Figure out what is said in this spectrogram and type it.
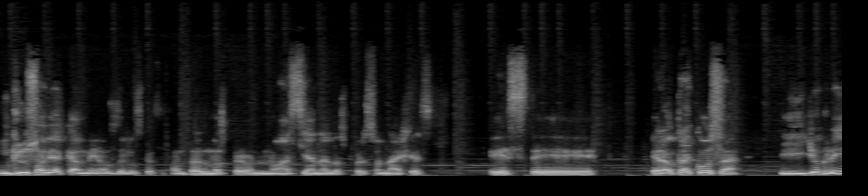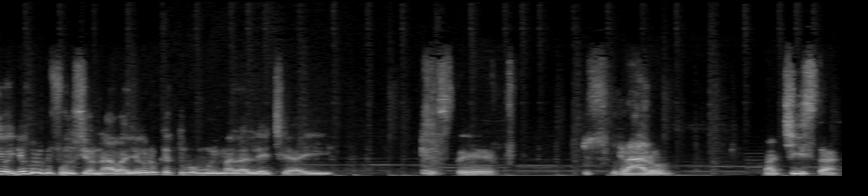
Incluso había cameos de los cazafantasmas, pero no hacían a los personajes. Este, era otra cosa. Y yo creo, yo creo que funcionaba, yo creo que tuvo muy mala leche ahí, este, pues, raro, machista.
